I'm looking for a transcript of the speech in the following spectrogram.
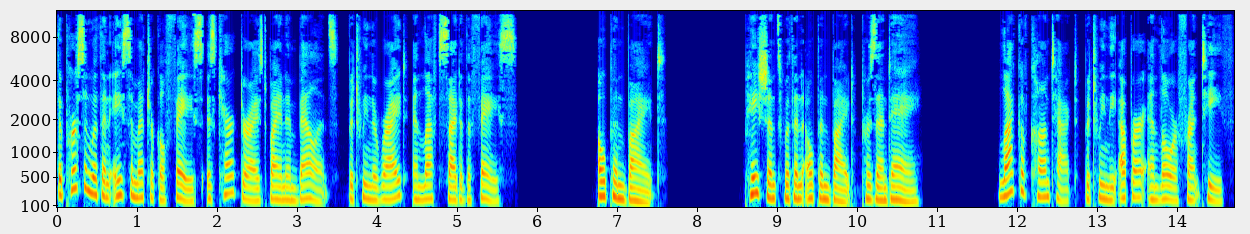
The person with an asymmetrical face is characterized by an imbalance between the right and left side of the face. Open bite. Patients with an open bite present a lack of contact between the upper and lower front teeth.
